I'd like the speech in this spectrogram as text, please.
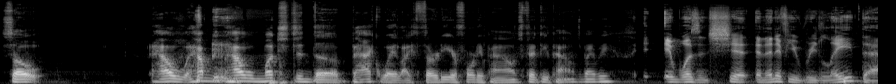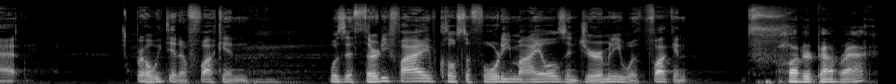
So how how how much did the back weigh? Like 30 or 40 pounds, 50 pounds maybe? It wasn't shit. And then if you relate that, bro, we did a fucking was it 35, close to 40 miles in Germany with fucking 100 pound rack.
